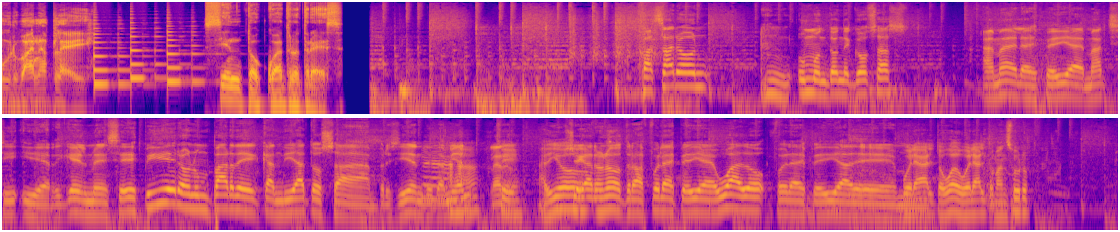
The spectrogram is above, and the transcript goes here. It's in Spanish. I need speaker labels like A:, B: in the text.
A: Urbana Play 1043
B: Pasaron un montón de cosas, además de la despedida de Maxi y de Riquelme. Se despidieron un par de candidatos a presidente también.
C: Ajá, Sí. Adiós.
B: Llegaron otras, fue la despedida de Guado, fue la despedida de...
C: Vuela alto, huevo, vuela alto, Mansur.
